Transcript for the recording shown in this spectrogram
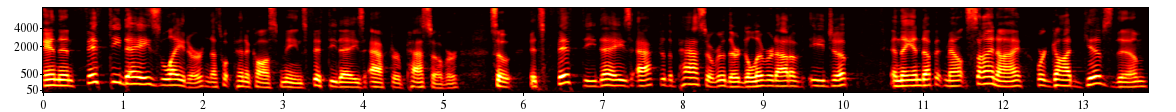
And then 50 days later, and that's what Pentecost means 50 days after Passover. So it's 50 days after the Passover, they're delivered out of Egypt, and they end up at Mount Sinai where God gives them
